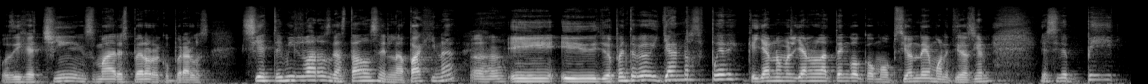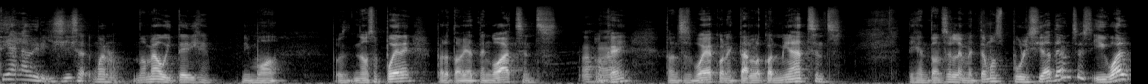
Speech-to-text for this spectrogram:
Pues dije, chings, madre, espero recuperarlos. Siete mil varos gastados en la página. Ajá. Y, y de repente veo y ya no se puede, que ya no, ya no la tengo como opción de monetización. Y así de, vete a la vergüenza. Bueno, no me agüité, dije, ni modo. Pues no se puede, pero todavía tengo AdSense. Ajá. ¿Ok? Entonces voy a conectarlo con mi AdSense. Dije, entonces le metemos publicidad de AdSense, igual,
